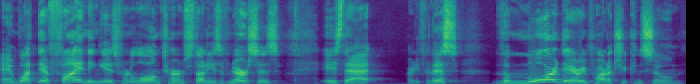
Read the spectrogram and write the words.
And what they're finding is, from the long-term studies of nurses, is that ready for this? The more dairy products you consume,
